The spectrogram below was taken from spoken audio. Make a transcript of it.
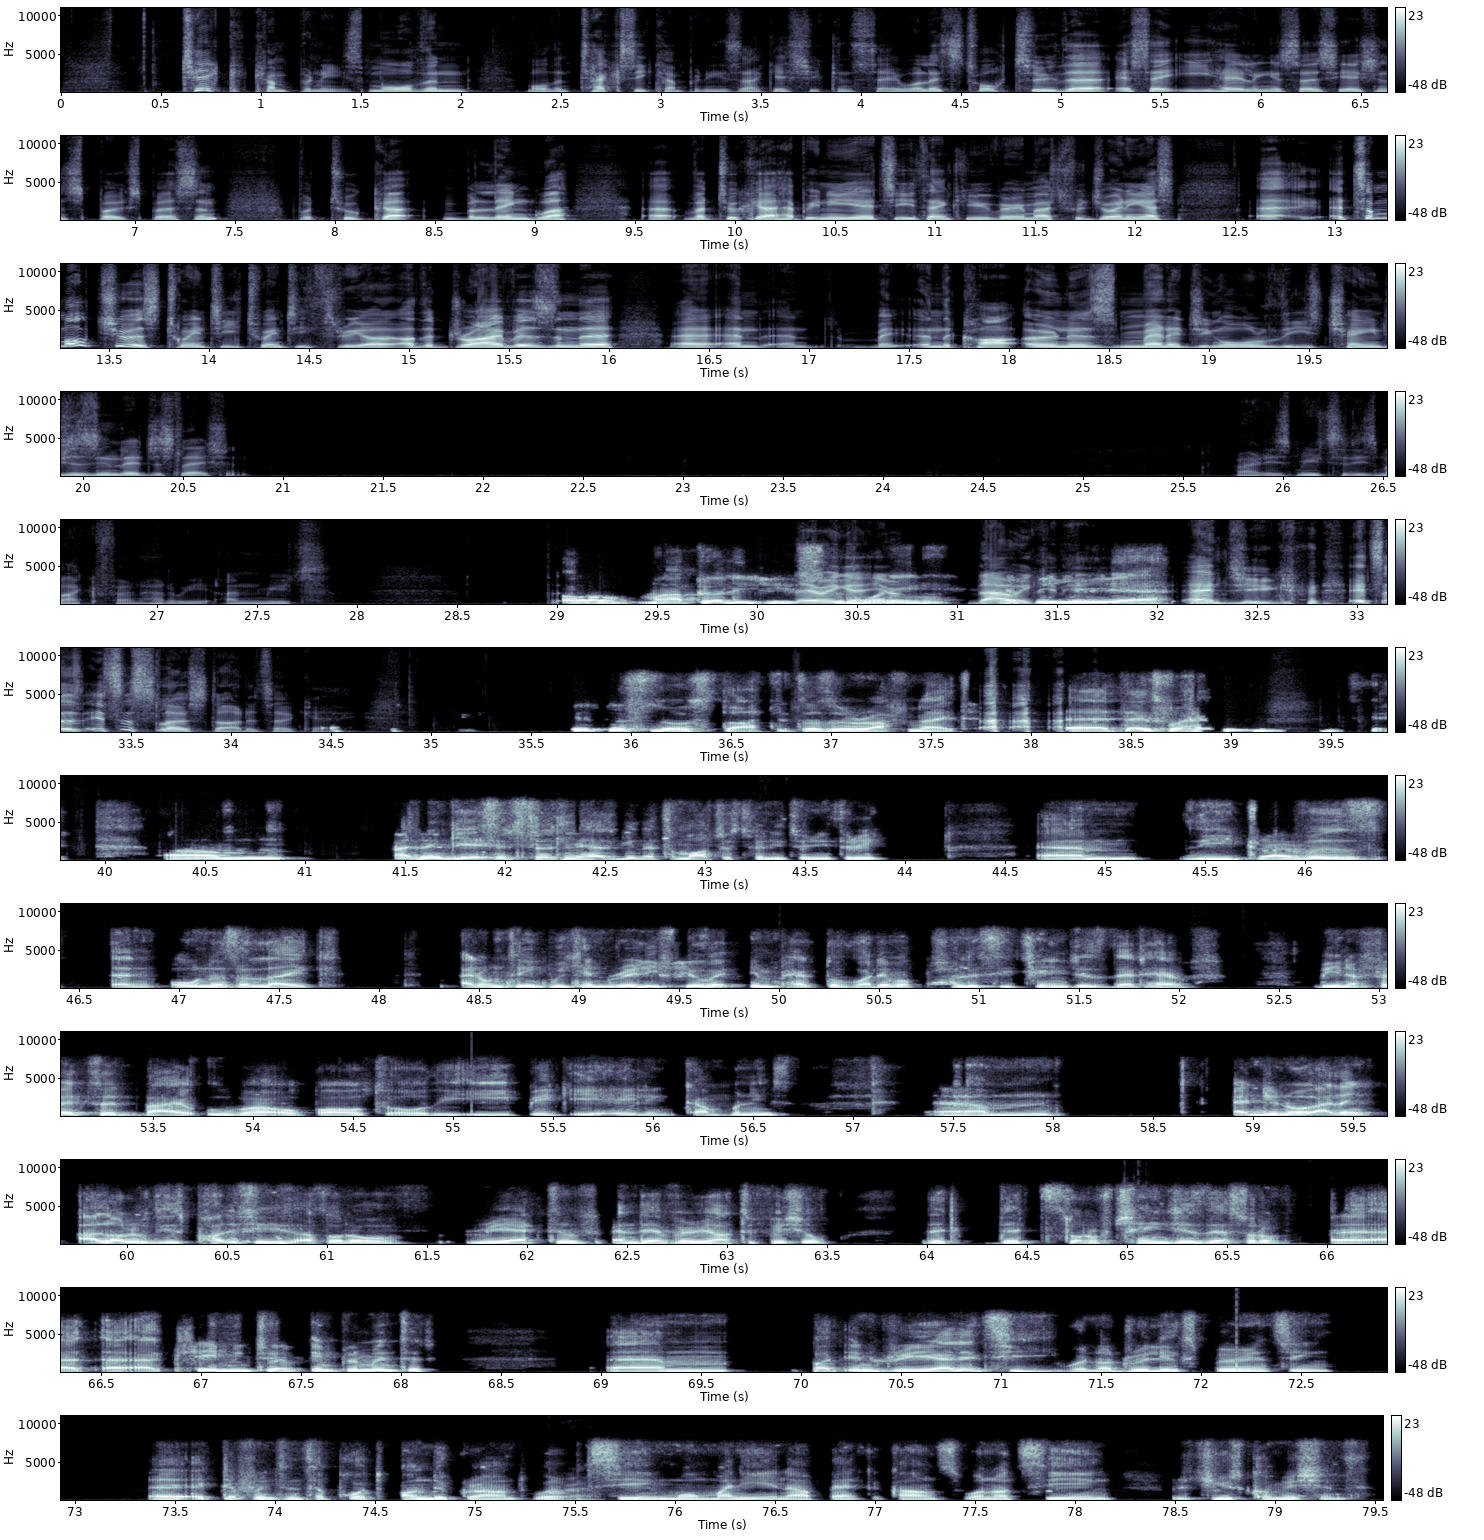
tech companies, more than more than taxi companies, I guess you can say. Well, let's talk to the SA E-Hailing Association spokesperson, Vhatuka Mbelengwa. Uh, Vhatuka, happy New Year to you. Thank you very much for joining us. Uh, a tumultuous 2023. Are, are the drivers and the uh, and and and the car owners managing all these changes in legislation? Right, he's muted his microphone. How do we unmute? Oh, my apologies. There we Good go. morning. You're- Now we Happy can hear you. Year. And you. It's a it's a slow start. It's okay. It's a slow start. It was a rough night. uh, thanks for having me. Um, I think, yes, it certainly has been a tumultuous 2023. Um, the drivers and owners alike, I don't think we can really feel the impact of whatever policy changes that have been affected by Uber or Bolt or the e, big e-hailing companies. Um, and, you know, I think a lot of these policies are sort of reactive and they're very artificial that that sort of changes they're sort of uh, uh, uh, claiming to have implemented. Um, but in reality, we're not really experiencing a, a difference in support on the ground. We're Right. seeing more money in our bank accounts. We're not seeing reduced commissions.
